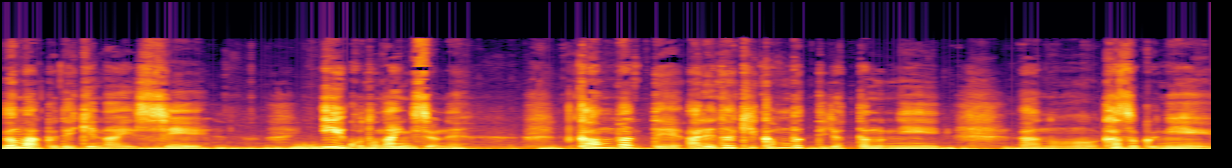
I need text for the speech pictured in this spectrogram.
うまくできないしいいことないんですよね。頑張ってあれだけ頑張ってやったのにあの家族に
